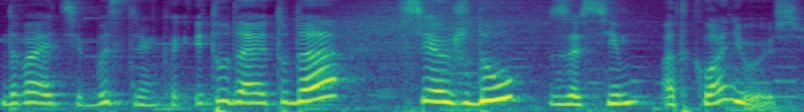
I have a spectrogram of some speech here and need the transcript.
Давайте быстренько и туда, и туда. Всех жду. За сим откланиваюсь.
